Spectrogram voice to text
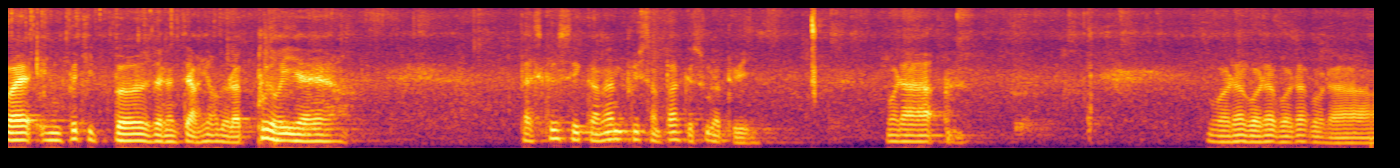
Ouais, une petite pause à l'intérieur de la poudrière. Parce que c'est quand même plus sympa que sous la pluie. Voilà. Voilà, voilà, voilà, voilà.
